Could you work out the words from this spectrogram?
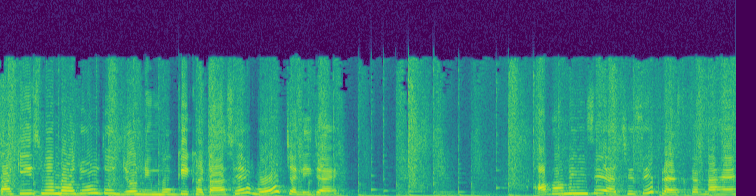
ताकि इसमें मौजूद जो नींबू की खटास है, वो चली जाए। अब हमें इसे अच्छे से प्रेस करना है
